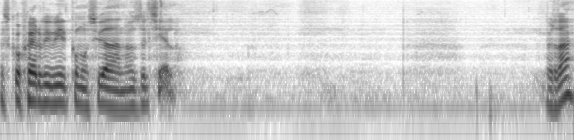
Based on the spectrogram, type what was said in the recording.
escoger vivir como ciudadanos del cielo. ¿Verdad?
